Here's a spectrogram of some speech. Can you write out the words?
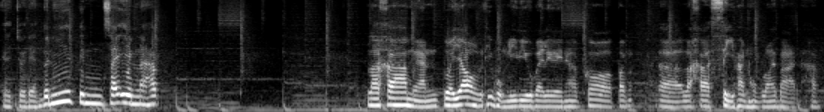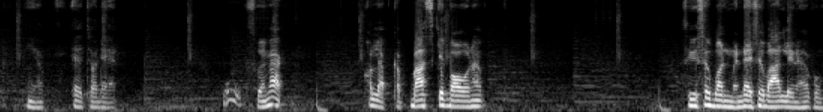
เอจอแดนตัวนี้เป็นไซส์ M นะครับ ราคาเหมือนตัวเย่าที่ผมรีวิวไปเลยนะครับ ก็ปราราคา 4,600 บาทนะครับ นี่ครับแอร์จอแดนโอ้สวยมาก คอลแลบกับบาสเกตบอลนะครับ ซื้อเสื้อบอลเหมือนได้เสื้อบาสเลยนะครับผม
